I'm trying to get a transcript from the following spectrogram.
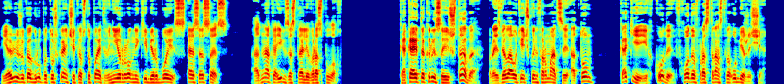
Я вижу, как группа тушканчиков вступает в нейронный кибербой с ССС. Однако их застали врасплох. Какая-то крыса из штаба произвела утечку информации о том, какие их коды входа в пространство убежища.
